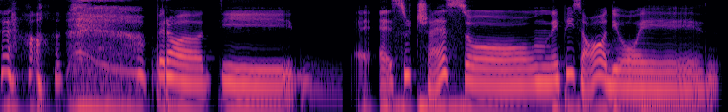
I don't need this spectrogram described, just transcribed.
però ti, è successo un episodio e,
